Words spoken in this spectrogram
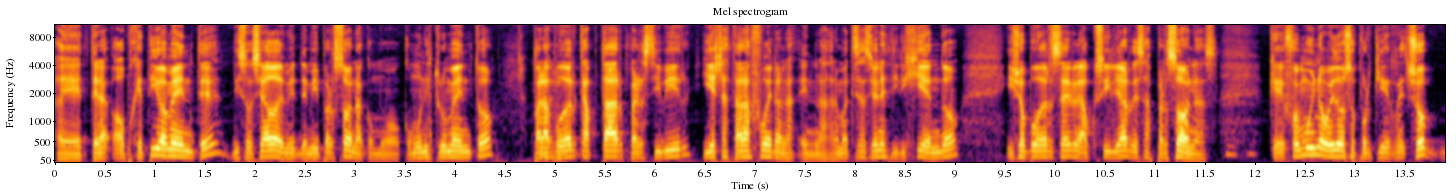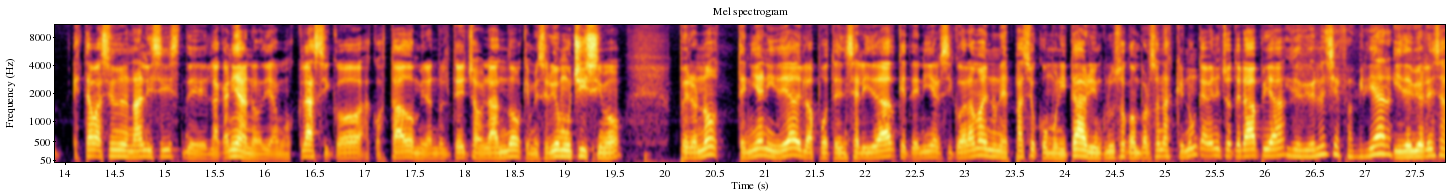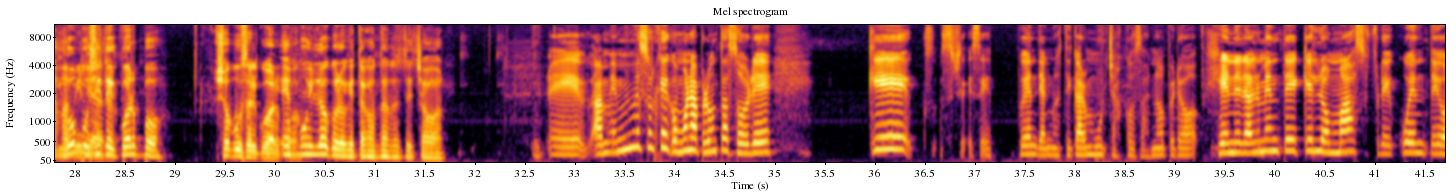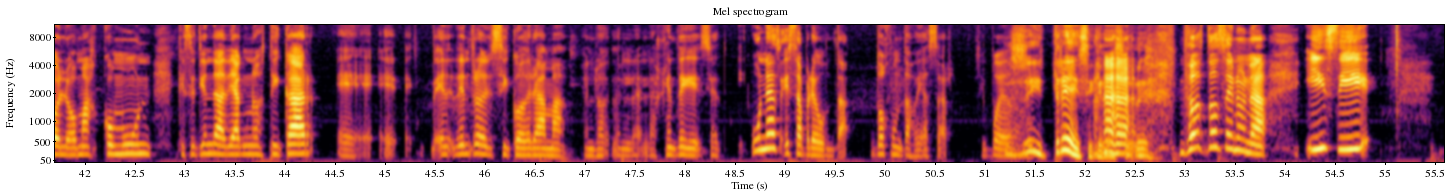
eh, objetivamente, disociado de mi, de mi persona como, como un instrumento, para Claro. poder captar, percibir y ella estar afuera en, la- en las dramatizaciones dirigiendo y yo poder ser el auxiliar de esas personas. Que fue muy novedoso porque re- yo estaba haciendo un análisis de lacaniano, digamos, clásico, acostado, mirando el techo, hablando, que me sirvió muchísimo, pero no tenía ni idea de la potencialidad que tenía el psicodrama en un espacio comunitario, incluso con personas que nunca habían hecho terapia Y de violencia familiar. y de violencia ¿Y vos familiar. pusiste el cuerpo? Yo puse el cuerpo. Es muy loco lo que está contando este chabón. Eh, a, mí, a mí me surge como una pregunta sobre qué pueden diagnosticar muchas cosas, ¿no? Pero generalmente, ¿qué es lo más frecuente o lo más común que se tiende a diagnosticar eh, eh, dentro del psicodrama? En, lo- en la, la gente que se- Una es esa pregunta, dos juntas voy a hacer, si puedo. Sí, tres, si querés. dos, dos en una. Y si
